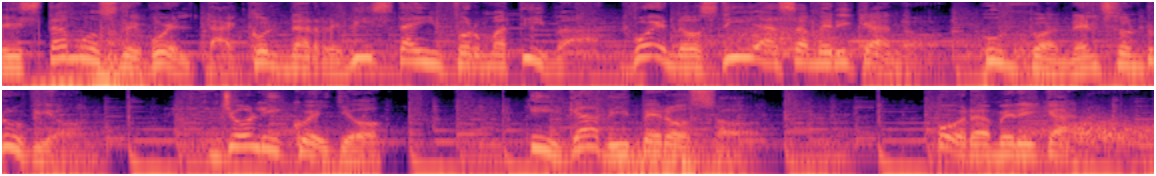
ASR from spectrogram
Estamos de vuelta con la revista informativa Buenos Días Americano, junto a Nelson Rubio, Jolly Cuello y Gaby Peroso, por Americano.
